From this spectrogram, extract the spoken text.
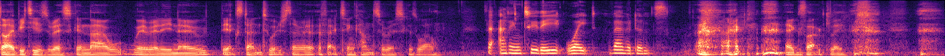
diabetes risk, and now we really know the extent to which they're affecting cancer risk as well. So adding to the weight of evidence. exactly.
